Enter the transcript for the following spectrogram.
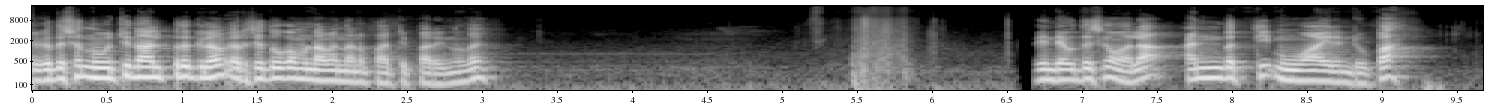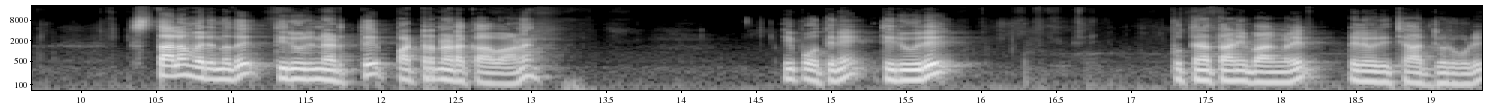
ഏകദേശം നൂറ്റി നാൽപ്പത് കിലോ ഇറച്ചി തൂക്കം ഉണ്ടാവുമെന്നാണ് പാറ്റി പറയുന്നത്. ഇതിന്റെ ഉദ്ദേശിക്കുന്ന വില അൻപത്തി മൂവായിരം രൂപ. സ്ഥലം വരുന്നത് തിരൂരിനടുത്ത് പട്ടർനടക്കാവാണ് ഈ പോത്തിന് തിരൂര് പുത്തനത്താണി ഭാഗങ്ങളിൽ ഡെലിവറി ചാർജോടുകൂടി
